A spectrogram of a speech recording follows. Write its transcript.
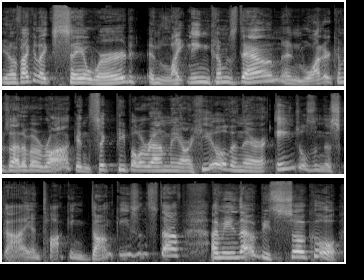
you know, if I could like say a word and lightning comes down and water comes out of a rock and sick people around me are healed and there are angels in the sky and talking donkeys and stuff, I mean, that would be so cool.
